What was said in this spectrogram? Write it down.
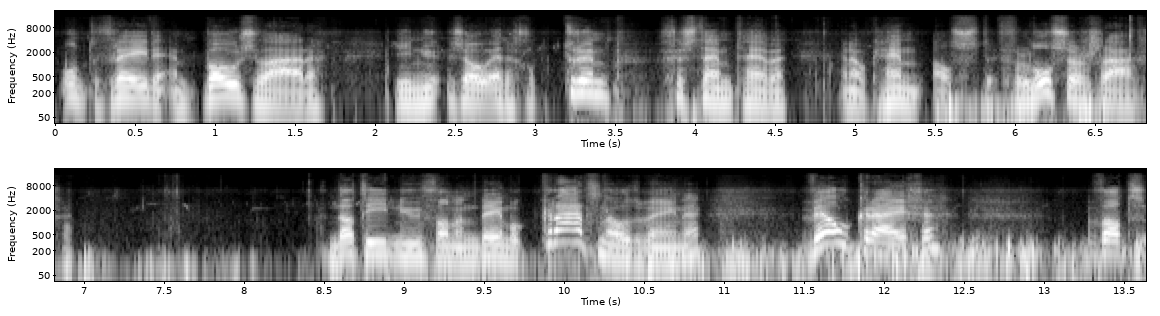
ontevreden en boos waren, die nu zo erg op Trump gestemd hebben en ook hem als de verlosser zagen, dat die nu van een democraat wel krijgen wat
